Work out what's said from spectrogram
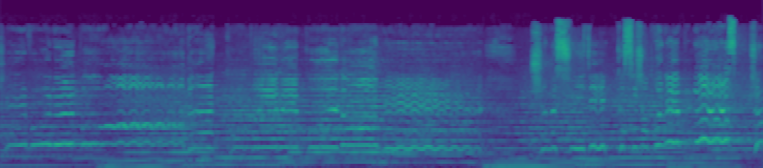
j'ai voulu prendre un comprimé pour dormir. Je me suis dit que si j'en prenais plus, je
